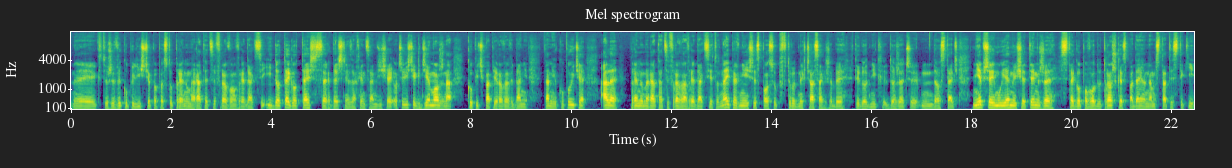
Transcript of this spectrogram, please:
Y, którzy wykupiliście po prostu prenumeratę cyfrową w redakcji i do tego też serdecznie zachęcam dzisiaj. Oczywiście, gdzie można kupić papierowe wydanie, tam je ale prenumerata cyfrowa w redakcji to najpewniejszy sposób w trudnych czasach, żeby tygodnik do rzeczy dostać. Nie przejmujemy się tym, że z tego powodu troszkę spadają nam statystyki,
